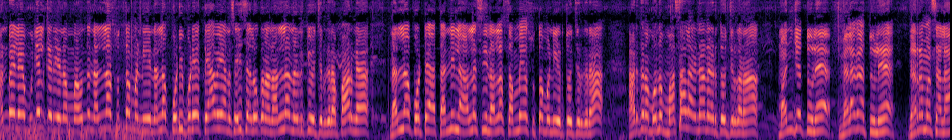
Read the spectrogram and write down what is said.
நண்பர்களே முயல் கறியை நம்ம வந்து நல்லா சுத்தம் பண்ணி நல்லா பொடி பொடியாக தேவையான சைஸ் அளவுக்கு நான் நல்லா நறுக்கி வச்சிருக்கிறேன். பாருங்க நல்லா போட்டு தண்ணியில் அலசி நல்லா செம்மையாக சுத்தம் பண்ணி எடுத்து வச்சிருக்கிறேன். அடுத்து நம்ம வந்து மசாலா என்னென்ன எடுத்து வச்சிருக்கோம்னா மஞ்சத்தூள் மிளகாத்தூள் கரம் மசாலா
